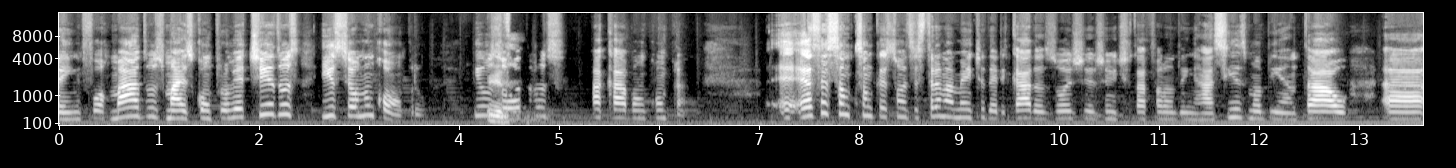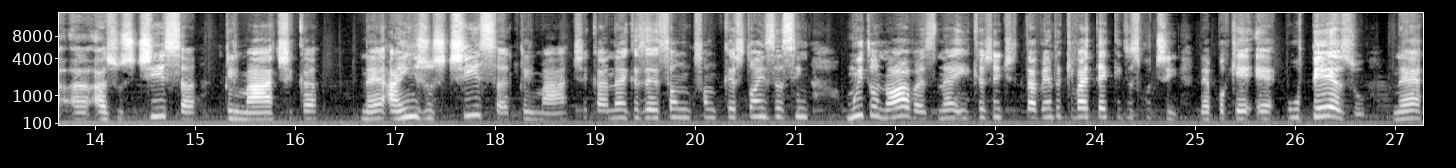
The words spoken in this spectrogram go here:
bem informados, mais comprometidos, isso eu não compro. E os isso. outros acabam comprando. É, essas são, são questões extremamente delicadas. Hoje a gente está falando em racismo ambiental, a, a, a justiça climática, né, a injustiça climática, né, quer dizer, são, são questões assim muito novas, né, e que a gente está vendo que vai ter que discutir, né, porque é o peso, né,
